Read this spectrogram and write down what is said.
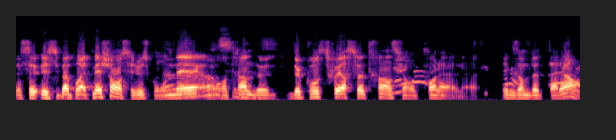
et c'est pas pour être méchant, c'est juste qu'on est euh, en train de, de, construire ce train, si on prend l'exemple de tout à l'heure.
